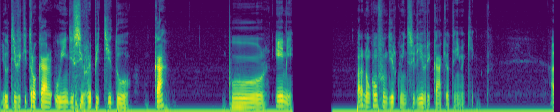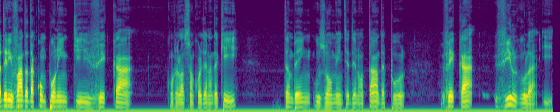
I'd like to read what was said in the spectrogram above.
Eu tive que trocar o índice repetido K por M para não confundir com o índice livre K que eu tenho aqui. A derivada da componente VK com relação à coordenada QI também usualmente é denotada por VK, I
